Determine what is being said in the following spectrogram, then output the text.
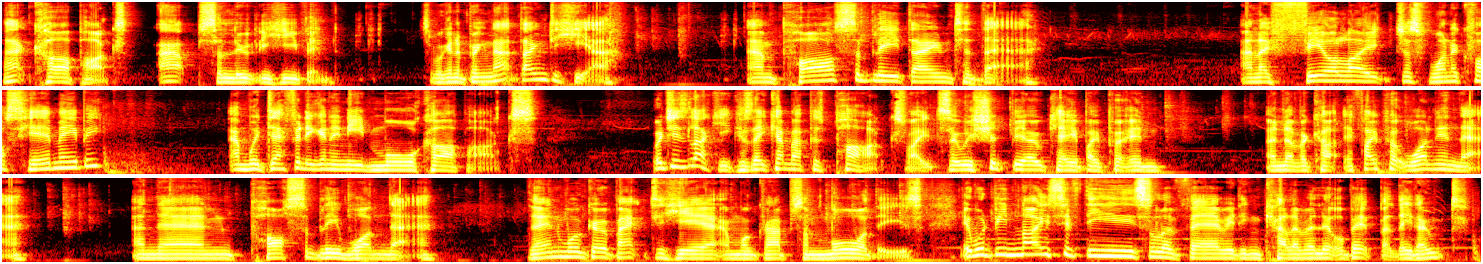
that car park's absolutely heaving. So we're going to bring that down to here. And possibly down to there. And I feel like just one across here, maybe? And we're definitely going to need more car parks. Which is lucky because they come up as parks, right? So we should be okay by putting another car. If I put one in there and then possibly one there, then we'll go back to here and we'll grab some more of these. It would be nice if these sort of varied in color a little bit, but they don't.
